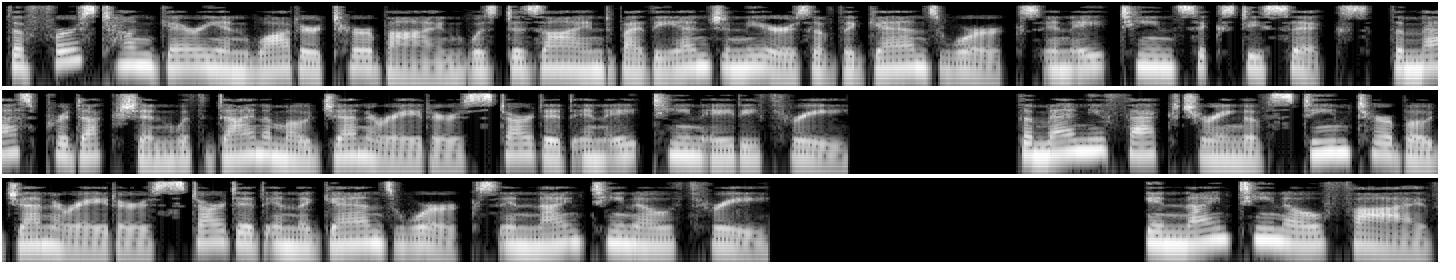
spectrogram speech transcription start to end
The first Hungarian water turbine was designed by the engineers of the Ganz works in 1866. The mass production with dynamo generators started in 1883. The manufacturing of steam turbo generators started in the Ganz works in 1903. In 1905,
